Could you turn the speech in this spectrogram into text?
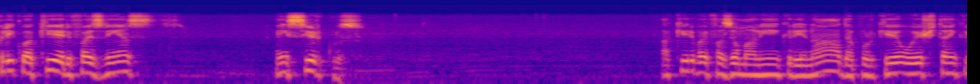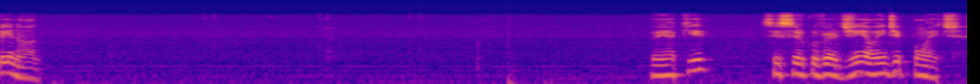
Clico aqui, ele faz linhas em círculos. Aqui ele vai fazer uma linha inclinada porque o eixo está inclinado. Vem aqui, esse círculo verdinho é o endpoint.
